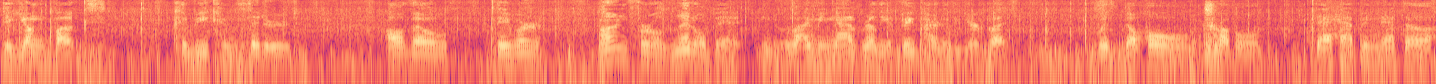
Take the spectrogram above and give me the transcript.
The Young Bucks could be considered, although they were on for a little bit. I mean, not really a big part of the year, but with the whole trouble that happened at the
